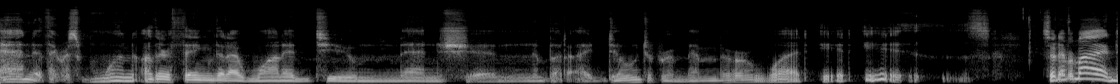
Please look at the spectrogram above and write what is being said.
and there was one other thing that I wanted to mention, but I don't remember what it is. So never mind.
